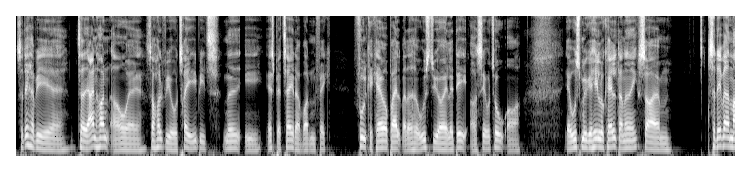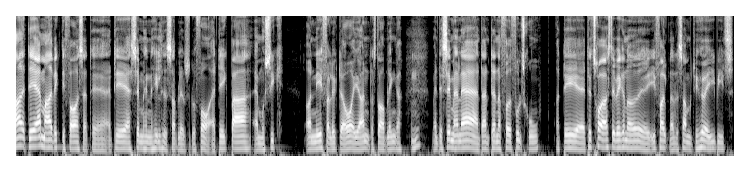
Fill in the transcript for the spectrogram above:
Så det har vi øh, taget i egen hånd, og øh, så holdt vi jo tre e-beats nede i Esbjerg Teater, hvor den fik fuld kakao på alt, hvad der hedder udstyr, LED og CO2 og ja, udsmykkede hele lokalet dernede, ikke? Så, øhm, så det, har været meget, det er meget vigtigt for os, at, øh, at det er simpelthen en helhedsoplevelse, du får. At det ikke bare er musik og en nefa over i hjørnet, der står og blinker. Mm. Men det simpelthen er, den, den har fået fuld skrue. Og det, øh, det tror jeg også, det vækker noget øh, i folk, når det som de hører e-beats,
